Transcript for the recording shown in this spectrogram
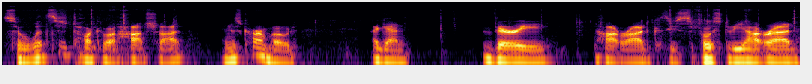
So let's just talk about hotshot in his car mode. Again, very hot rod because he's supposed to be hot rod,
